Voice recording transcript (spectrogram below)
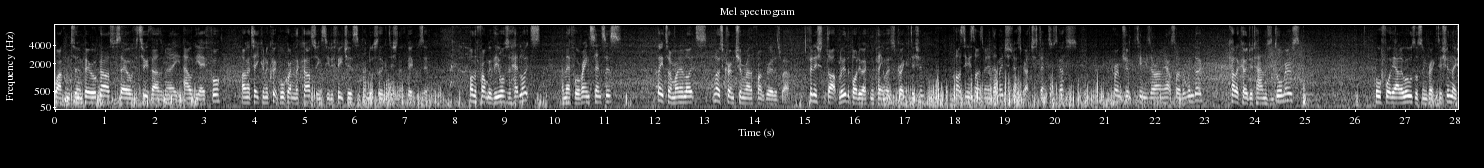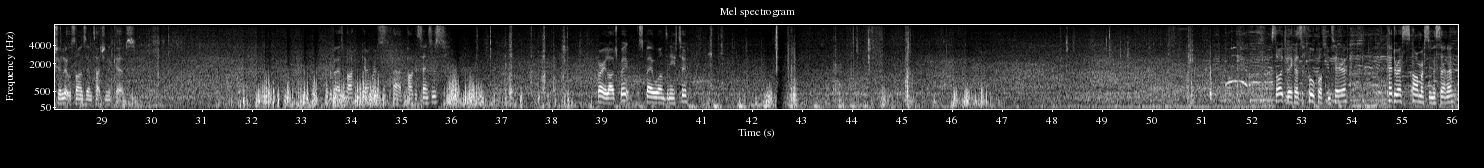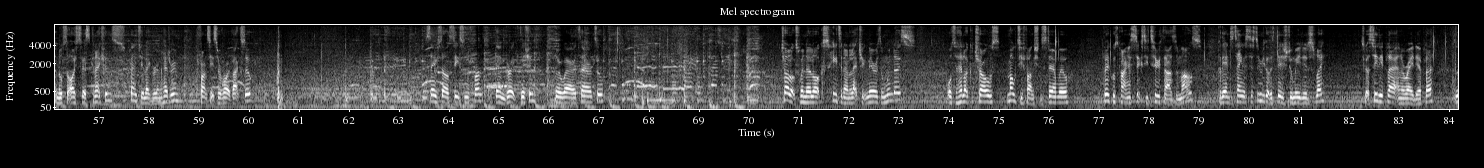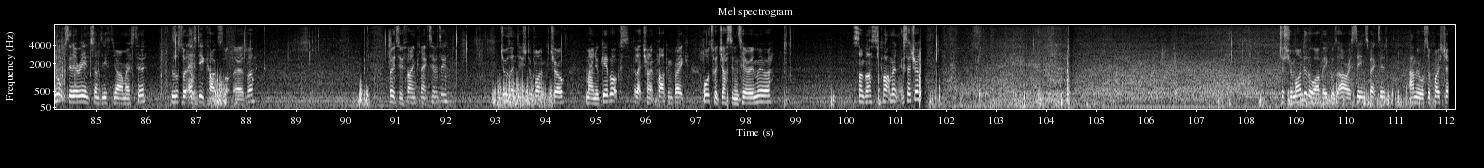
Welcome to Imperial Cars for sale of a 2008 Audi A4. I'm going to take you on a quick walk around the car so you can see the features and also the condition that the vehicle's in. On the front we have the auto headlights and therefore rain sensors, daytime running lights, nice chrome trim around the front grille as well. Finished in dark blue, the bodywork and the paintwork is in great condition. Can't see any signs of any damage, no scratches, dents or scuffs. Chrome trim continues around the outside of the window. Colour coded handles and door mirrors. All four of the alloy wheels also in great condition, they show little signs of them touching the curbs. Parking cameras, uh, parking sensors. Very large boot, spare wheel underneath too. Side vehicle has a full cloth interior, headrests, armrests in the centre and also ISOFIX connections, plenty of legroom and headroom, front seats are right back still. Same style seats in the front, again great condition, no wear or tear at all. Child locks, window locks, heated and electric mirrors and windows. Also headlight controls, multi-function steering wheel. Vehicle's currently 62,000 miles. For the entertainment system you've got this digital media display. It's got a CD player and a radio player. There's an auxiliary just underneath the armrest here. There's also an SD card slot there as well. Bluetooth phone connectivity. Dual zone digital climate control, manual gearbox, electronic parking brake, auto adjusting interior mirror, sunglasses compartment, etc. Just a reminder that all our vehicles are RAC inspected and they're also price checked.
